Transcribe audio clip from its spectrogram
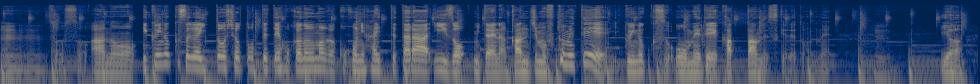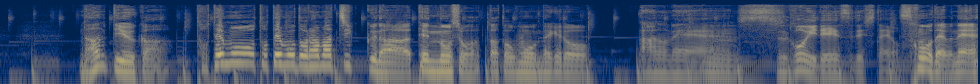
うんうん。そうそう。あのイクイノックスが一等賞取ってて他の馬がここに入ってたらいいぞみたいな感じも含めてイクイノックス多めで買ったんですけれどもね。うん。いやなんていうかとてもとてもドラマチックな天皇賞だったと思うんだけど。あのね、うん。すごいレースでしたよ。そうだよね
